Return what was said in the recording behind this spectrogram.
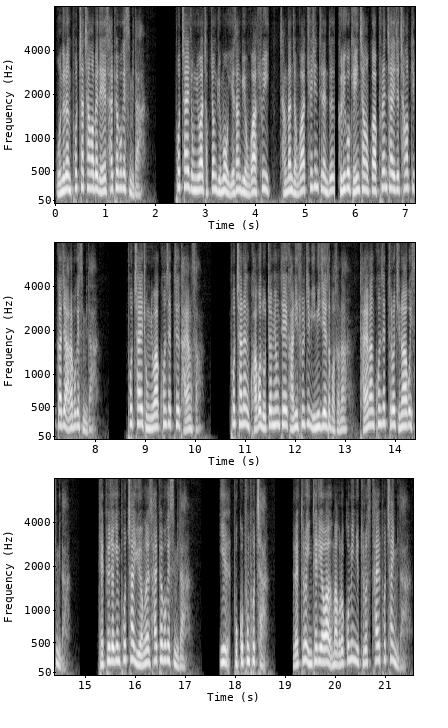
오늘은 포차 창업에 대해 살펴보겠습니다. 포차의 종류와 적정 규모, 예상 비용과 수익, 장단점과 최신 트렌드, 그리고 개인 창업과 프랜차이즈 창업 팁까지 알아보겠습니다. 포차의 종류와 콘셉트 다양성. 포차는 과거 노점 형태의 간이 술집 이미지에서 벗어나 다양한 콘셉트로 진화하고 있습니다. 대표적인 포차 유형을 살펴보겠습니다. 1. 복고풍 포차. 레트로 인테리어와 음악으로 꾸민 뉴트로 스타일 포차입니다.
